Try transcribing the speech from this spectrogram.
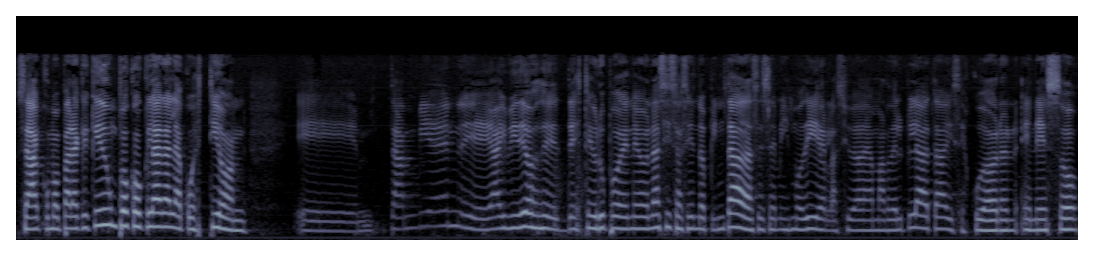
O sea, como para que quede un poco clara la cuestión. eh, también eh, hay videos de, de este grupo de neonazis haciendo pintadas ese mismo día en la ciudad de Mar del Plata y se escudaron en, en eso.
